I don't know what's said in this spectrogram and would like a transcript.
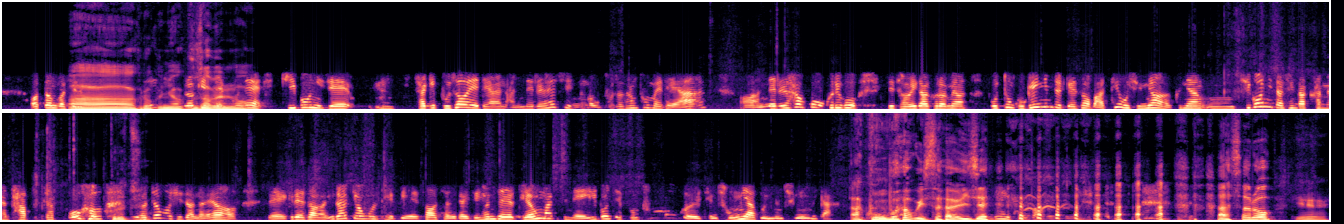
어떤 것이 아, 그렇군요. 부서별로. 기본 이제 음, 자기 부서에 대한 안내를 할 수 있는 거고 부서 상품에 대한 어, 안내를 하고 그리고 이제 저희가 그러면 보통 고객님들께서 마트에 오시면 그냥 음, 직원이다 생각하면 다 붙잡고 그렇죠. 여쭤보시잖아요. 네, 그래서 이럴 경우를 대비해서 저희가 이제 현재 대형마트 내 일본 제품 품목을 지금 정리하고 있는 중입니다. 아, 공부하고 있어요, 이제? 네, 공부하고 있습니다. 아, 서로? 예. 네.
